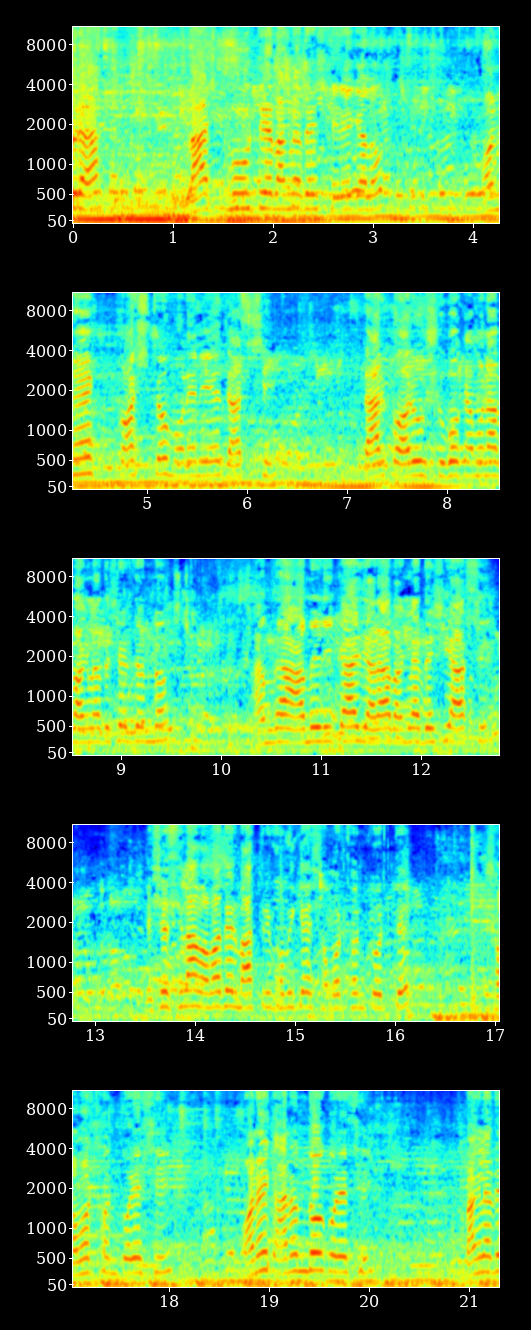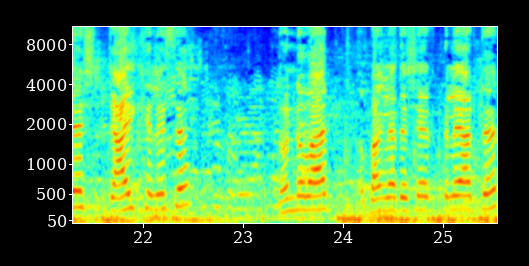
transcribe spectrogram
বন্ধুরা লাস্ট মুহূর্তে বাংলাদেশ হেরে গেল। অনেক কষ্ট মনে নিয়ে যাচ্ছি। তারপরও শুভকামনা বাংলাদেশের জন্য। আমরা আমেরিকায় যারা বাংলাদেশি আছি, এসেছিলাম আমাদের মাতৃভূমিকে সমর্থন করতে। সমর্থন করেছি, অনেক আনন্দও করেছি। বাংলাদেশ যাই খেলেছে, ধন্যবাদ বাংলাদেশের প্লেয়ারদের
